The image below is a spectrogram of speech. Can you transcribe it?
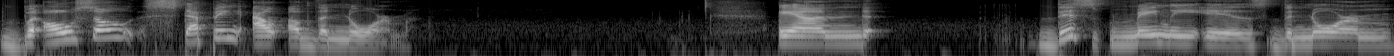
but also stepping out of the norm. And this mainly is the norm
